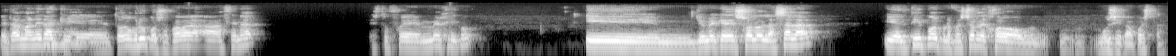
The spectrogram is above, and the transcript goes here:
De tal manera que todo el grupo se fue a cenar, esto fue en México, y yo me quedé solo en la sala y el tipo, el profesor, dejó música puesta.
